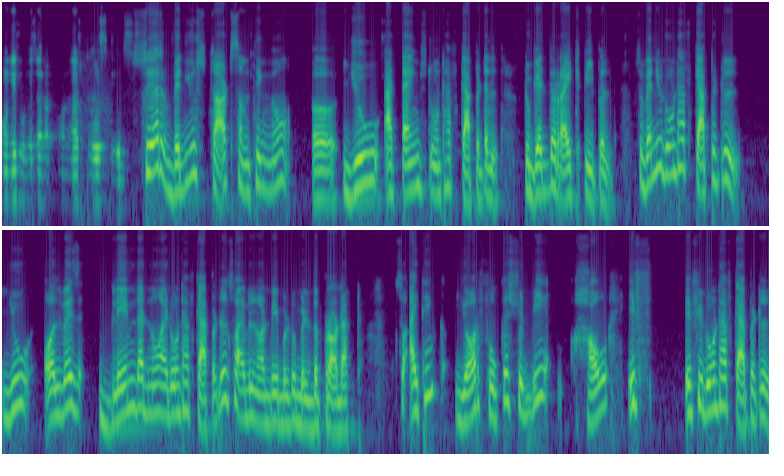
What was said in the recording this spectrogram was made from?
only focus on our core skills? So, yeah, when you start something, no, uh, you at times don't have capital to get the right people. So when you don't have capital you always blame that no i don't have capital so i will not be able to build the product. So i think your focus should be how if if you don't have capital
